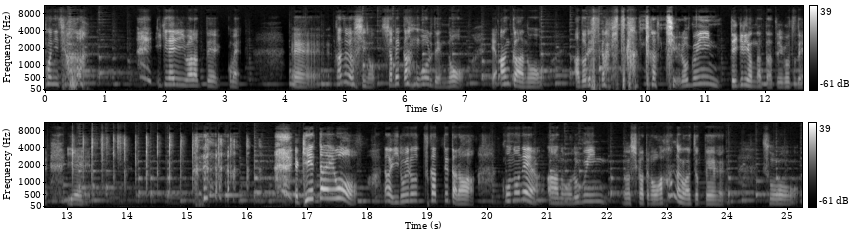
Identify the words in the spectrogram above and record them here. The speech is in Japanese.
こんにちは。いきなり笑ってごめん。えー、缶詰の氏のしゃべカンゴールデンの、えアンカーのアドレスが見つかったっていう、ログインできるようになったということで、イエーイ。いや携帯をいろいろ使ってたら、このね、あの、ログインの仕方がわかんなくなっちゃって、そう、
